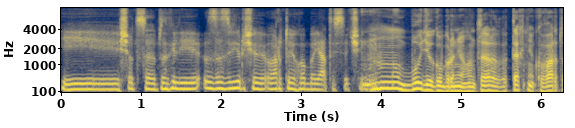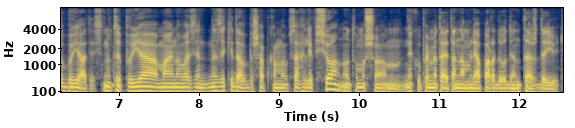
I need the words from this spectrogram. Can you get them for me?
і що це взагалі за звір, чи варто його боятися чи ні? Ну, будь-яку броньову техніку варто боятися. Ну, типу, я маю на увазі, не закидав би шапками взагалі все, ну тому що, як ви пам'ятаєте, нам Леопарди 1 теж дають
